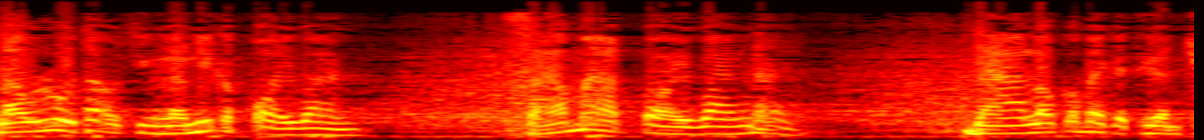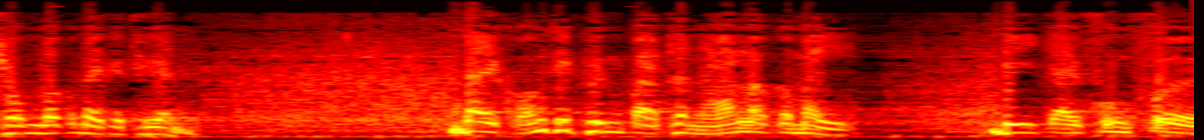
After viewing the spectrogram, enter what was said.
เรารู้เท่าสิ่งเหล่านี้ก็ปล่อยวาง สามารถปล่อยวางได้ด่าเราก็ไม่กระเทือนชมเราก็ไม่กระเทือน ได้ของที่พึงปรารถนาเราก็ไม่ดีใจฟุ้งเฟ้อ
